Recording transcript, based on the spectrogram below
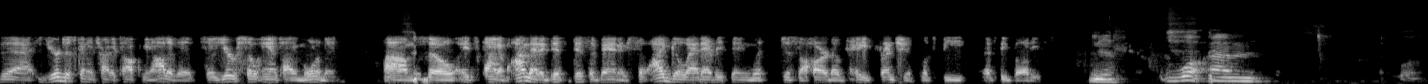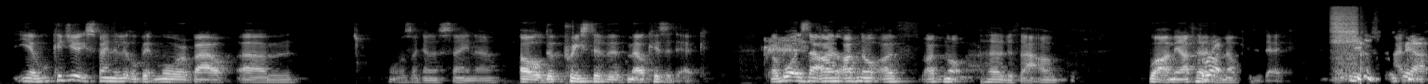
that you're just going to try to talk me out of it. So you're so anti-Mormon. Um, so it's kind of I'm at a dis- disadvantage. So I go at everything with just a heart of hey, friendship. Let's be let's be buddies. Yeah. What um yeah, could you explain a little bit more about um, what was I going to say now? Oh, the priesthood of Melchizedek. Now, what is that? I, have not, I've, I've not heard of that. I'm, well, I mean, I've heard right. of Melchizedek. and, yeah.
